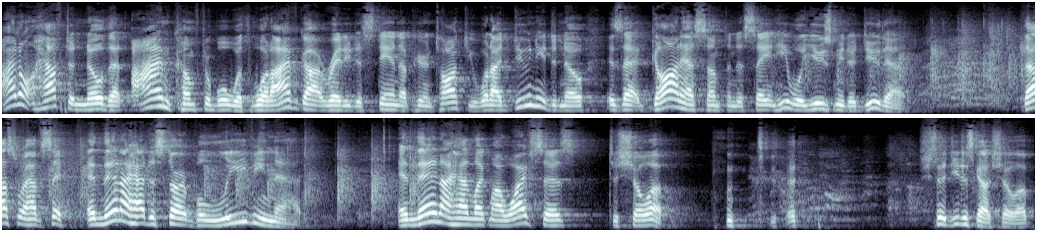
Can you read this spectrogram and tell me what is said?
I don't have to know that I'm comfortable with what I've got ready to stand up here and talk to you. What I do need to know is that God has something to say and He will use me to do that. That's what I have to say. And then I had to start believing that. And then I had, like my wife says, to show up. she said, You just got to show up.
